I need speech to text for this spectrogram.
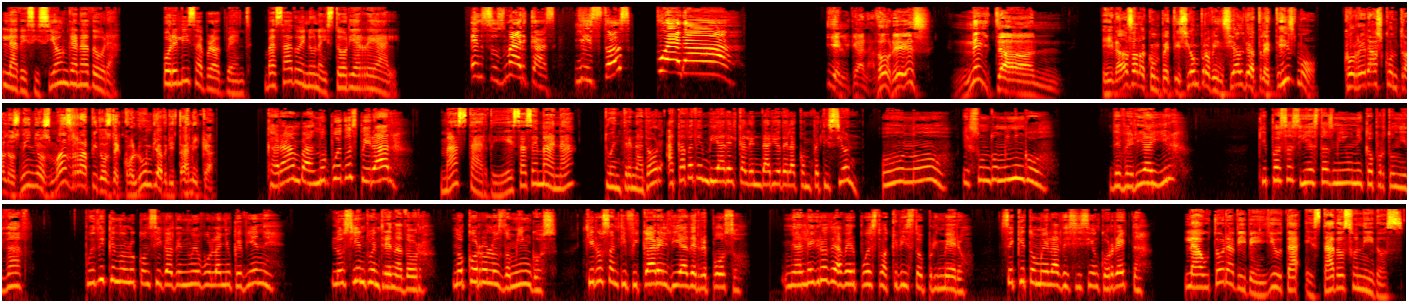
La decisión ganadora. Por Elisa Broadbent, basado en una historia real. En sus marcas. ¿Listos? ¡Fuera! Y el ganador es Nathan. Irás a la competición provincial de atletismo. Correrás contra los niños más rápidos de Columbia Británica. Caramba, no puedo esperar. Más tarde esa semana, tu entrenador acaba de enviar el calendario de la competición. Oh, no, es un domingo. ¿Debería ir? ¿Qué pasa si esta es mi única oportunidad? Puede que no lo consiga de nuevo el año que viene. Lo siento, entrenador. No corro los domingos. Quiero santificar el día de reposo. Me alegro de haber puesto a Cristo primero. Sé que tomé la decisión correcta. La autora vive en Utah, Estados Unidos.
